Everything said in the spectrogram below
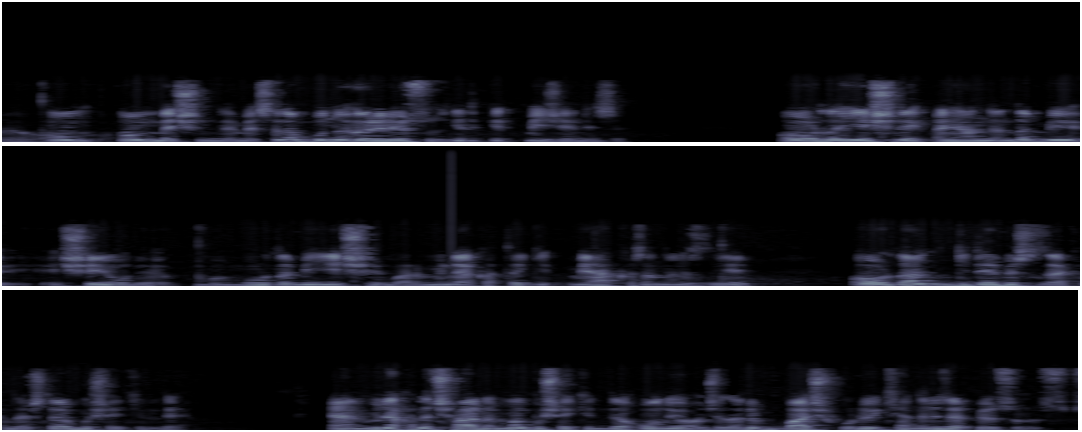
15'inde mesela bunu öğreniyorsunuz gidip gitmeyeceğinizi. Orada yeşil ekran yandığında bir şey oluyor. Burada bir yeşil var. Mülakata gitmeye hak kazandınız diye. Oradan gidebilirsiniz arkadaşlar bu şekilde. Yani mülakata çağrılma bu şekilde oluyor hocalarım. Başvuruyu kendiniz yapıyorsunuz.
